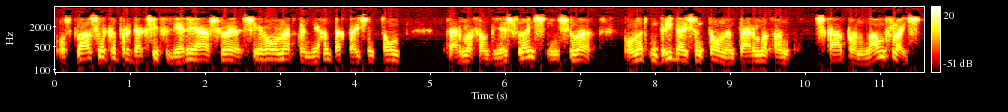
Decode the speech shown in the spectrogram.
ons plaaslike produksie verlede jaar so 790 000 ton terme van beesvleis en so 103 000 ton in terme van skaap en lamvleis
